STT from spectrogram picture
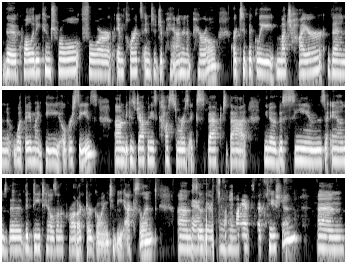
the quality control for imports into japan and apparel are typically much higher than what they might be overseas um, because japanese customers expect that you know the seams and the the details on a product are going to be excellent um, okay. So there's mm-hmm. a high expectation, um,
